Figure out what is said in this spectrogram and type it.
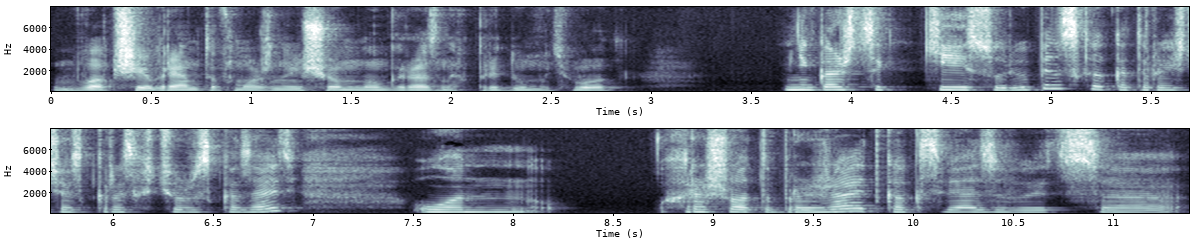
Вообще вариантов можно еще много разных придумать, вот. Мне кажется, кейс Урюпинска, который я сейчас как раз хочу рассказать, он хорошо отображает, как связывается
